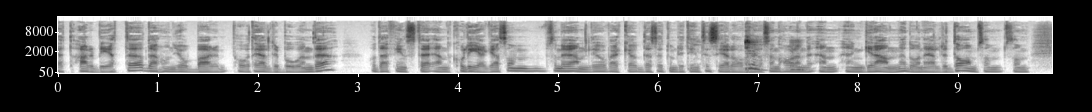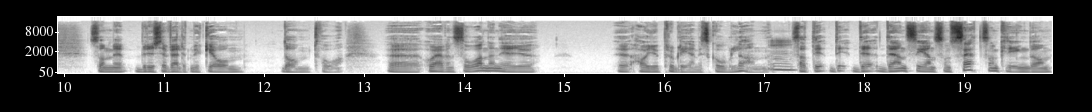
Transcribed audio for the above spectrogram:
ett arbete där hon jobbar på ett äldreboende. Och där finns det en kollega som, som är vänlig och verkar dessutom lite intresserad av henne. Och sen har en, en, en granne, då, en äldre dam, som, som, som bryr sig väldigt mycket om de två. Och även sonen är ju Eh, har ju problem i skolan. Mm. Så att det, det, det, den scen som sätts omkring dem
